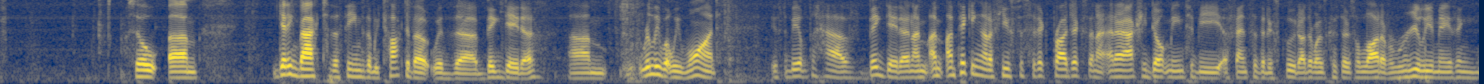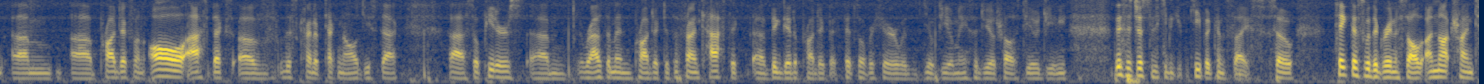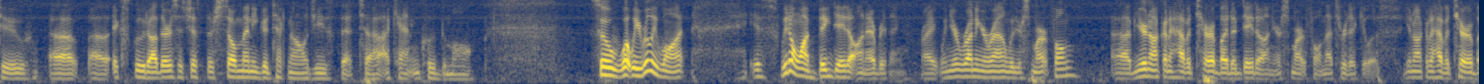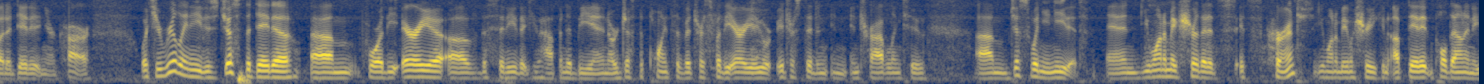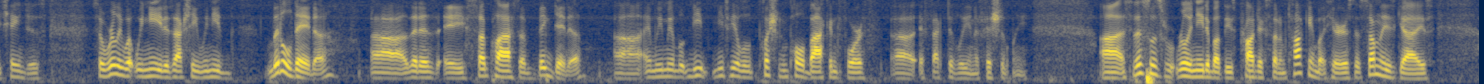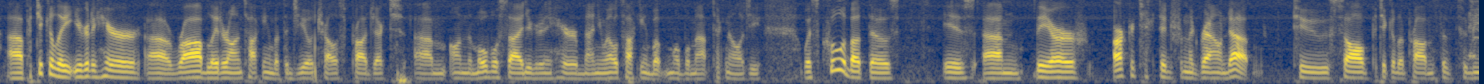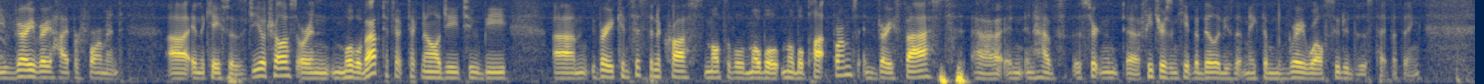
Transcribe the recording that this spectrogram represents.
So um, getting back to the themes that we talked about with uh, big data, um, really what we want is to be able to have big data, and I'm, I'm, I'm picking on a few specific projects, and I, and I, actually don't mean to be offensive and exclude other ones, because there's a lot of really amazing um, uh, projects on all aspects of this kind of technology stack. Uh, so Peter's um, rasdaman project is a fantastic uh, big data project that fits over here with you know, GeoMesa, GeoTrellis, GeoJinni. This is just to keep, keep it concise. So take this with a grain of salt. I'm not trying to uh, uh, exclude others. It's just there's so many good technologies that uh, I can't include them all. So what we really want is we don't want big data on everything, right? When you're running around with your smartphone, uh, you're not going to have a terabyte of data on your smartphone. That's ridiculous. You're not going to have a terabyte of data in your car. What you really need is just the data um, for the area of the city that you happen to be in, or just the points of interest for the area you're interested in, in, in traveling to, um, just when you need it. And you want to make sure that it's, it's current. You want to make sure you can update it and pull down any changes. So really what we need is actually we need little data uh, that is a subclass of big data uh, and we need, to be able to push and pull back and forth uh, effectively and efficiently. Uh, so this was really neat about these projects that I'm talking about here is that some of these guys, uh, particularly you're going to hear uh, Rob later on talking about the GeoTrellis project. Um, on the mobile side, you're going to hear Manuel talking about mobile map technology. What's cool about those is um, they are architected from the ground up to solve particular problems, to, to be very, very high performant uh, in the case of GeoTrellis or in mobile map te technology to be um, very consistent across multiple mobile mobile platforms and very fast uh, and, and, have certain uh, features and capabilities that make them very well suited to this type of thing.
